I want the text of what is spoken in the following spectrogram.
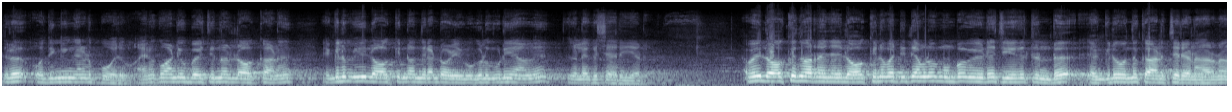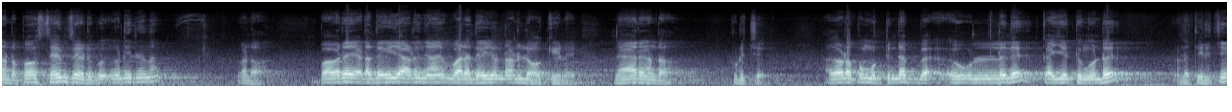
ഇതിൽ ഒതുങ്ങി ഇങ്ങനെ പോരും. അതിനൊക്കെ വേണ്ടി ഉപയോഗിച്ചിരുന്ന ഒരു ലോക്കാണ്. എങ്കിലും ഈ ലോക്കിന്റെ ഒന്ന് രണ്ട് ഒഴിവുകളും കൂടി ഞാൻ നിങ്ങളിലേക്ക് ഷെയർ ചെയ്യാണ്. അപ്പോൾ ഈ ലോക്ക് എന്ന് പറഞ്ഞു കഴിഞ്ഞാൽ ലോക്കിനെ പറ്റിയിട്ട് നമ്മൾ മുമ്പ് വീഡിയോ ചെയ്തിട്ടുണ്ട്. എങ്കിലും ഒന്ന് കാണിച്ചു തരികയാണ് കാരണം കണ്ടോ ഇപ്പോൾ സെയിം സൈഡ് ഇപ്പോൾ ഇങ്ങോട്ട് ഇരുന്ന കണ്ടോ? അപ്പോൾ അവരെ ഇടത് കൈയാണ് ഞാൻ വലത് കൈ കൊണ്ടാണ് ലോക്ക് ചെയ്യണത് നേരെ കണ്ടോ പിടിച്ച്. അതോടൊപ്പം മുട്ടിന്റെ ഉള്ളിൽ കൈയിട്ടും കൊണ്ട് കണ്ടോ തിരിച്ച്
